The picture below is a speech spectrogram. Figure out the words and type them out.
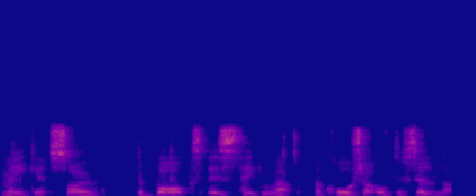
make it so the box is taking up a quarter of the cylinder.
